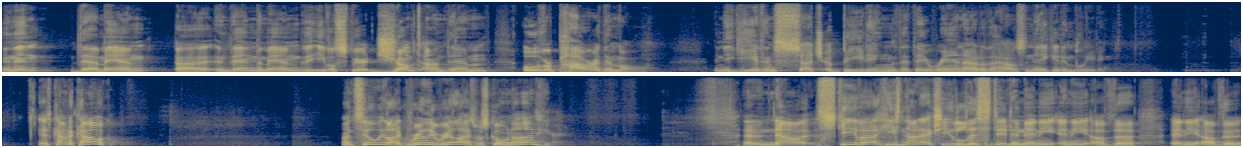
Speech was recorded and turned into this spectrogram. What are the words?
And then the man, uh, and then the man, the evil spirit, jumped on them, overpowered them all. And he gave them such a beating that they ran out of the house naked and bleeding. It's kind of comical until we like really realize what's going on here. And now Sceva, he's not actually listed in any, any of the, any of the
